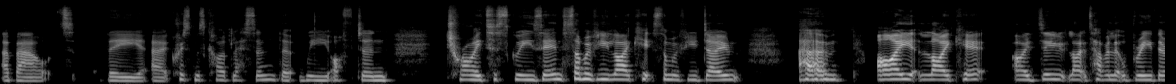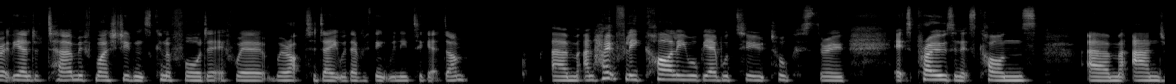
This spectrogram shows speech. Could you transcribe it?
about the uh, Christmas card lesson that we often try to squeeze in. Some of you like it, some of you don't. Um, I like it. I do like to have a little breather at the end of term if my students can afford it, if we're we're up to date with everything we need to get done. Um, and hopefully Carly will be able to talk us through its pros and its cons um, and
